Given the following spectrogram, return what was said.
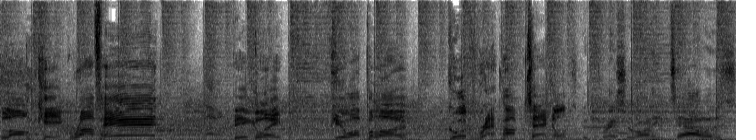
Long kick, rough head. Big leap. Puopolo. Good wrap up tackle. Good pressure on him, Towers.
